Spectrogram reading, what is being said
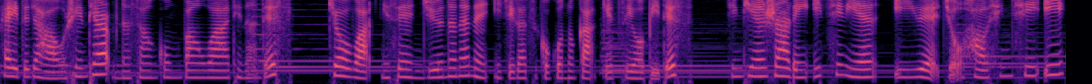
嘿，大家好，我是天天。皆さんこんばんは、ティナです。今日は二千十七年一月九日月曜日です。今天是二零一七年一月九号，星期一，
